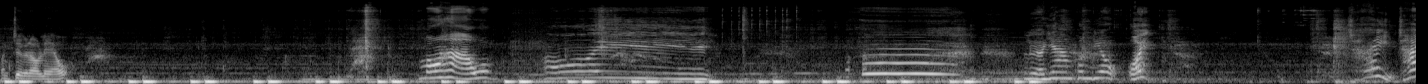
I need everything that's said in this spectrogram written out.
มันเจอเราแล้วมอหาวโอ้ยเอ้อเหลือยามคนเดียว โอ้ย ใช่ใช่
